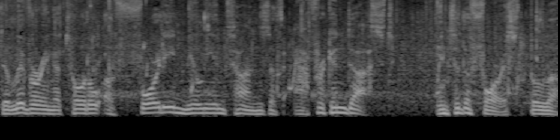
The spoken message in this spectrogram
delivering a total of 40 million tons of African dust into the forest below.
